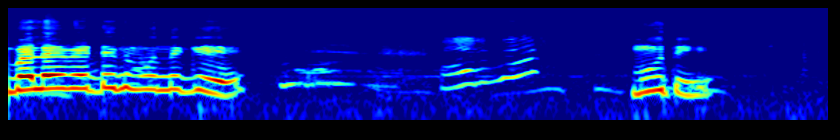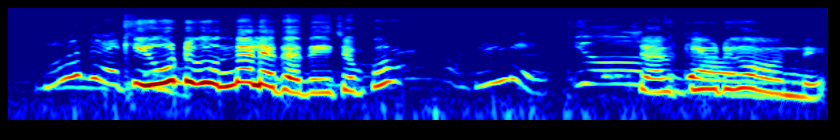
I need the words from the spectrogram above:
భలే పెట్టింది ముందుకి. మూతి. క్యూట్గా ఉందా లేదా అది? చెప్పు. చాలా క్యూట్గా ఉంది.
